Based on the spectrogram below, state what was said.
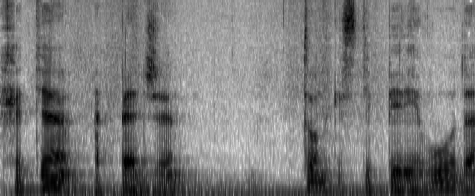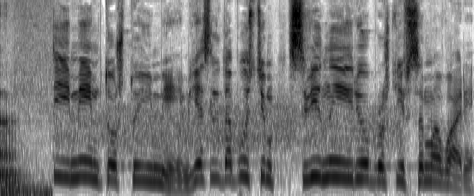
Хотя, опять же, тонкости перевода. Имеем то, что имеем. Если, допустим, свиные ребрышки в самоваре,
